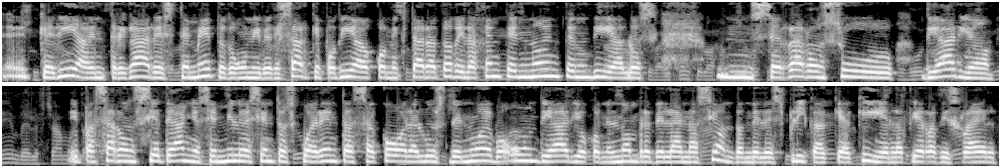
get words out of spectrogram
eh, quería entregar este método universal que podía conectar a todo y la gente no entendía. Los mm, cerraron su diario y pasaron siete años. En 1940 sacó a la luz de nuevo un diario con el nombre de la nación, donde le explica que aquí en la tierra de Israel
